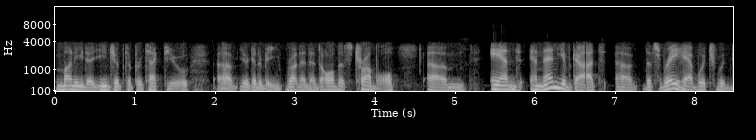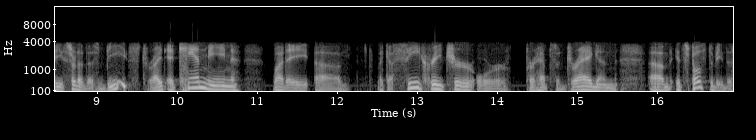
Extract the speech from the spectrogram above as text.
money to Egypt to protect you, uh, you're going to be running into all this trouble. Um, and and then you've got uh, this Rahab, which would be sort of this beast, right? It can mean what a uh, like a sea creature or perhaps a dragon. Um, it's supposed to be this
